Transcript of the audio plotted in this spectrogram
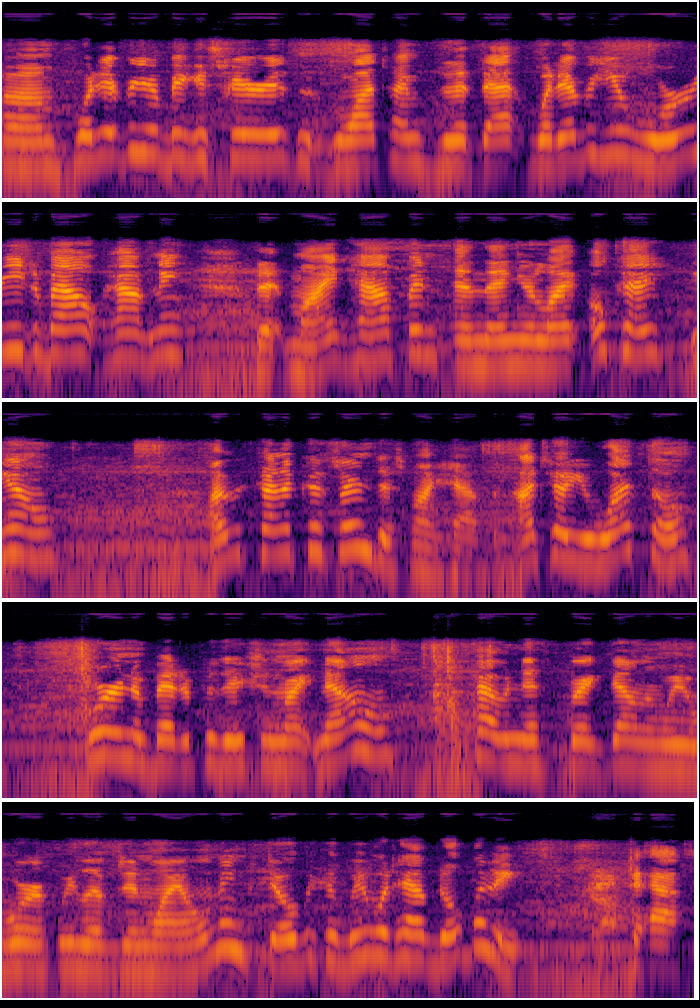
Um, whatever your biggest fear is, a lot of times that, that whatever you worried about happening, that might happen, and then you're like, okay, you know, I was kind of concerned this might happen. I tell you what, though, we're in a better position right now having this breakdown than we were if we lived in Wyoming still because we would have nobody Yeah. to ask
